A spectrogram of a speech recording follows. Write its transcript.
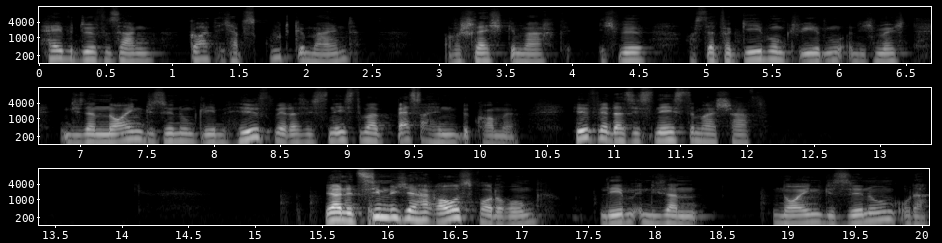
hey, wir dürfen sagen, Gott, ich habe es gut gemeint, aber schlecht gemacht. Ich will aus der Vergebung leben und ich möchte in dieser neuen Gesinnung leben. Hilf mir, dass ich das nächste Mal besser hinbekomme. Hilf mir, dass ich das nächste Mal schaffe. Ja, eine ziemliche Herausforderung, leben in dieser neuen Gesinnung oder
